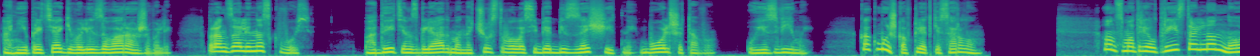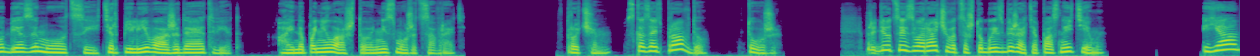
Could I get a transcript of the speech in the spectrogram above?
Они притягивали и завораживали, пронзали насквозь. Под этим взглядом она чувствовала себя беззащитной, больше того, уязвимой, как мышка в клетке с орлом. Он смотрел пристально, но без эмоций, терпеливо ожидая ответ. Айна поняла, что не сможет соврать. Впрочем, сказать правду тоже. Придется изворачиваться, чтобы избежать опасной темы. «Я...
